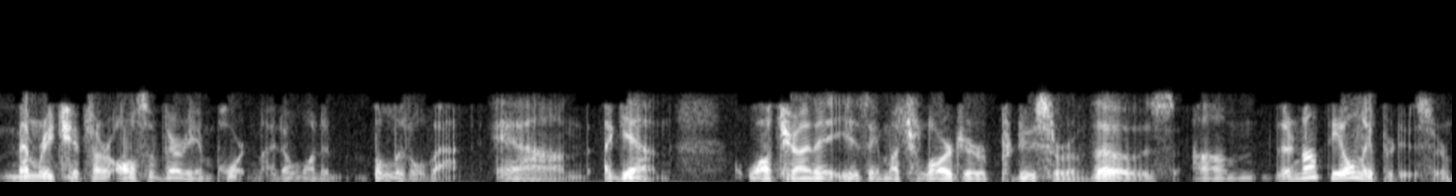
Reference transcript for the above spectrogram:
memory chips are also very important. I don't want to belittle that. And again, while China is a much larger producer of those, um, they're not the only producer.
